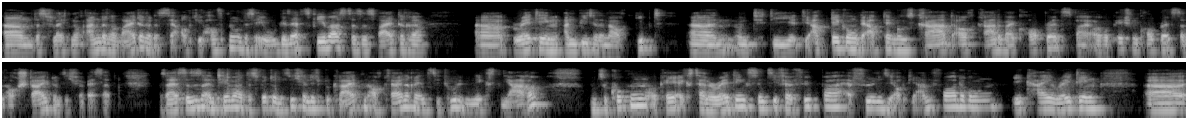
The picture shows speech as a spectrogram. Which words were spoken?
ähm, dass vielleicht noch andere weitere, das ist ja auch die Hoffnung des EU-Gesetzgebers, dass es weitere äh, Rating-Anbieter dann auch gibt, und die, die Abdeckung, der Abdeckungsgrad auch gerade bei Corporates, bei europäischen Corporates dann auch steigt und sich verbessert. Das heißt, das ist ein Thema, das wird uns sicherlich begleiten, auch kleinere Institute die nächsten Jahre, um zu gucken, okay, externe Ratings, sind sie verfügbar, erfüllen sie auch die Anforderungen, EKI-Rating, äh,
